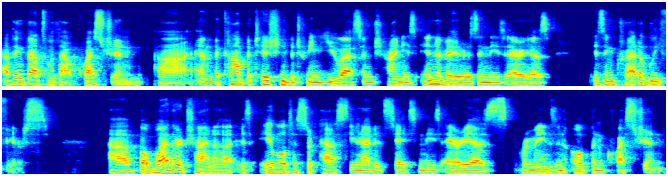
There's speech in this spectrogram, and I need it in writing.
I think that's without question. Uh, and the competition between US and Chinese innovators in these areas is incredibly fierce. Uh, but whether China is able to surpass the United States in these areas remains an open question.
